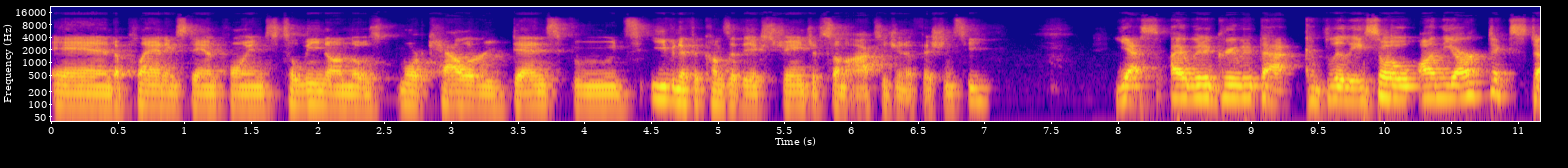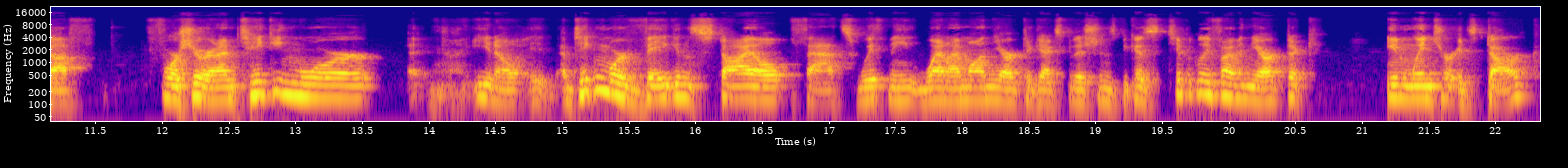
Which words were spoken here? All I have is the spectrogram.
and a planning standpoint to lean on those more calorie dense foods, even if it comes at the exchange of some oxygen efficiency. Yes, I would agree with that completely. So on the Arctic stuff, for sure, and I'm taking more you know, I'm taking more vegan style fats with me when I'm on the Arctic expeditions because typically, if I'm in the Arctic in winter, it's dark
